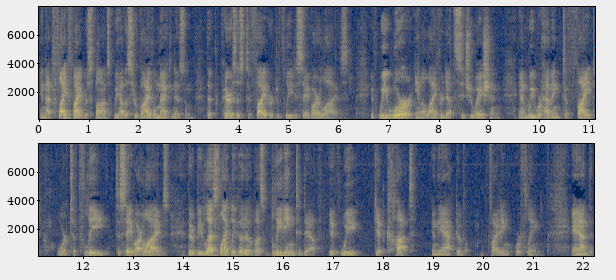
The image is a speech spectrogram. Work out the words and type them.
In that flight-fight response, we have a survival mechanism that prepares us to fight or to flee to save our lives. If we were in a life or death situation and we were having to fight or to flee to save our lives, there would be less likelihood of us bleeding to death if we get cut in the act of fighting or fleeing. And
